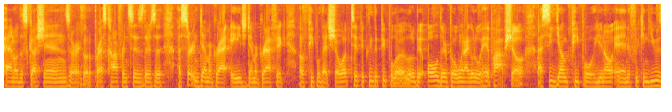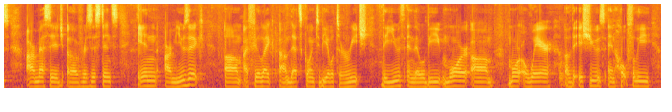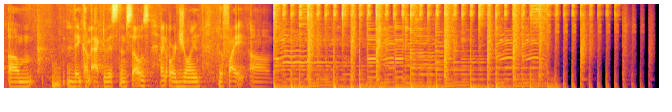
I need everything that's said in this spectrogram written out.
panel discussions or I go to press conferences, there's a, a certain demogra age demographic of people that show up. Typically, the people are a little bit older, but when I go to a hip hop show, I see young people, you know, and if we can use our message of resistance in our music, um, I feel like um, that's going to be able to reach the youth and they will be more um, more aware of the issues and hopefully um, they become activists themselves and or join the fight. Um,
